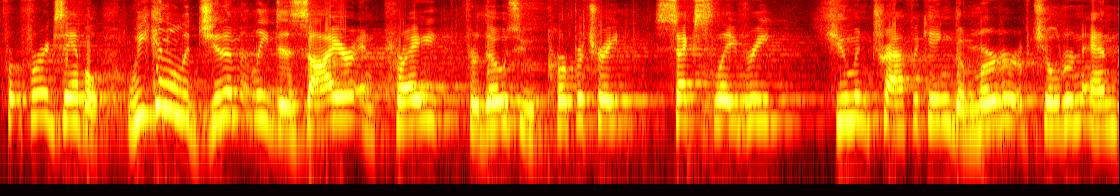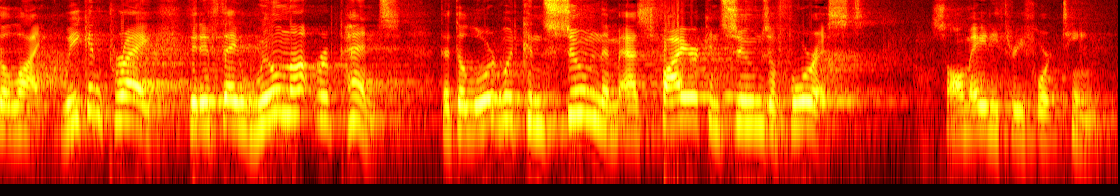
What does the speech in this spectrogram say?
For, for example, we can legitimately desire and pray for those who perpetrate sex slavery, human trafficking, the murder of children, and the like. We can pray that if they will not repent, that the Lord would consume them as fire consumes a forest. Psalm 83 14.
